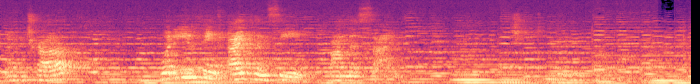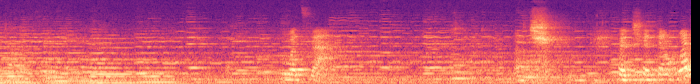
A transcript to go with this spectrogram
A truck. What do you think I can see on this side? What's that? A, ch- a chicken. What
